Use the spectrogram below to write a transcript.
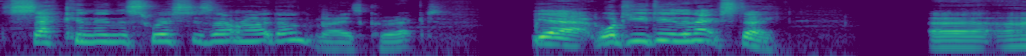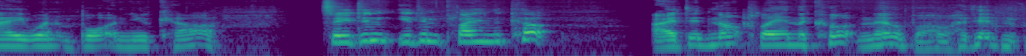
Second in the Swiss, is that right, Dan? That is correct. Yeah. What do you do the next day? Uh, I went and bought a new car. So you didn't you didn't play in the cup? I did not play in the cut. No, Bob, I didn't.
